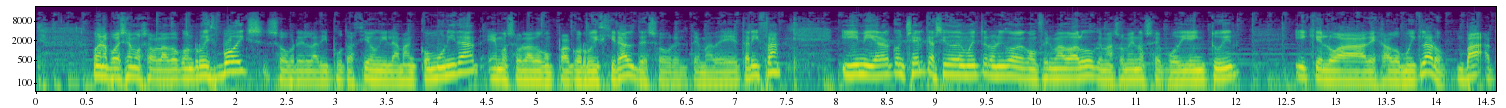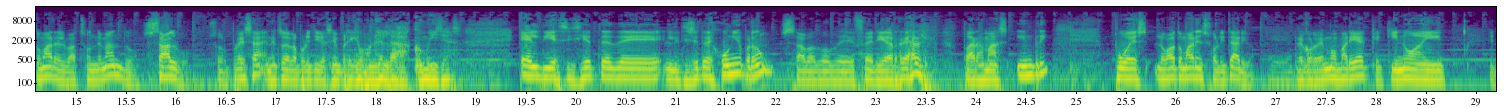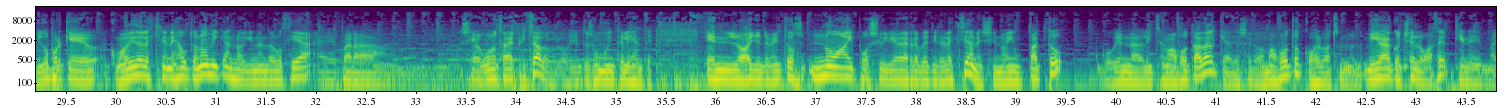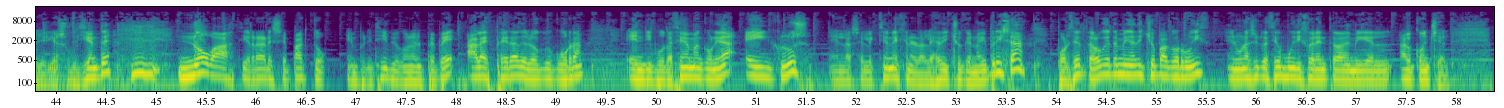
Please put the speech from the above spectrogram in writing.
Bueno, pues hemos hablado con Ruiz Boix sobre la Diputación y la Mancomunidad, hemos hablado con Paco Ruiz Giralde sobre el tema de tarifa y Miguel Alconchel, que ha sido de momento el único que ha confirmado algo que más o menos se podía intuir y que lo ha dejado muy claro. Va a tomar el bastón de mando, salvo, sorpresa, en esto de la política siempre hay que poner las comillas, el 17 de, el 17 de junio, perdón, sábado de Feria Real, para más INRI, pues lo va a tomar en solitario. Eh, recordemos, María, que aquí no hay, y digo porque como ha habido elecciones autonómicas, no aquí en Andalucía, eh, para, si alguno está despistado, que los oyentes son muy inteligentes, en los ayuntamientos no hay posibilidad de repetir elecciones, si no hay un pacto gobierna la lista más votada, el que haya sacado más votos, coge el bastón de mando. Miguel Alconchel lo va a hacer, tiene mayoría suficiente. No va a cerrar ese pacto, en principio, con el PP, a la espera de lo que ocurra en Diputación de Mancomunidad e incluso en las elecciones generales. Ha dicho que no hay prisa. Por cierto, algo que también ha dicho Paco Ruiz en una situación muy diferente a la de Miguel Alconchel.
